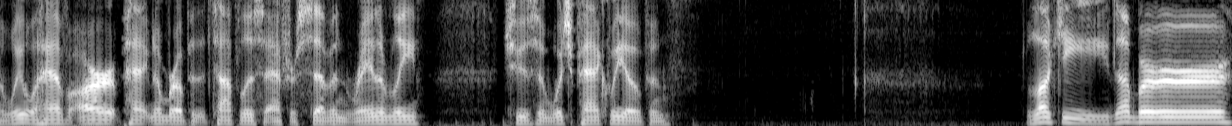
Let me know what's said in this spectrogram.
And we will have our pack number up at the top list after seven, randomly choosing which pack we open. Lucky number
